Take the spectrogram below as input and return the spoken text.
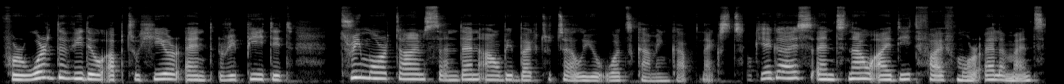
forward the video up to here and repeat it three more times and then I'll be back to tell you what's coming up next. Okay guys and now I did five more elements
